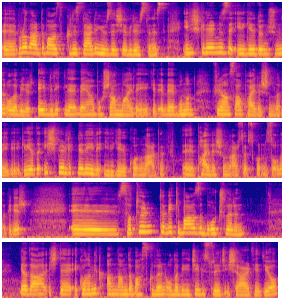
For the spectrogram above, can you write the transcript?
Ee, buralarda bazı krizlerle yüzleşebilirsiniz. İlişkilerinizle ilgili dönüşümler olabilir. Evlilikle veya boşanmayla ilgili ve bunun finansal paylaşımları ile ilgili ya da işbirlikleriyle ilgili konularda e, paylaşımlar söz konusu olabilir. Ee, Satürn tabii ki bazı borçların ya da işte ekonomik anlamda baskıların olabileceği bir süreci işaret ediyor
